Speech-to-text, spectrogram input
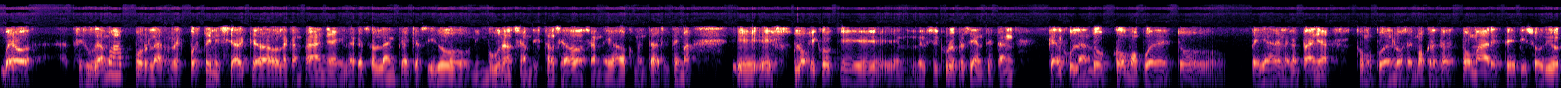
Bueno, si jugamos por la respuesta inicial que ha dado la campaña y la Casa Blanca, que ha sido ninguna, se han distanciado, se han negado a comentar el tema, eh, es lógico que en el círculo del presidente están calculando cómo puede esto pegar en la campaña, cómo pueden los demócratas tomar este episodio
